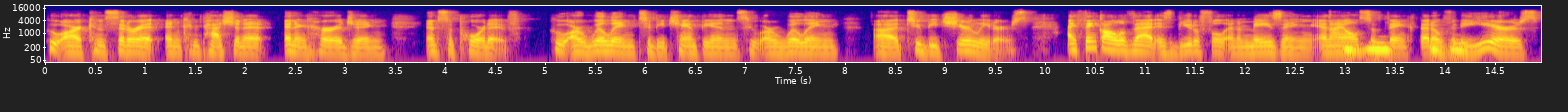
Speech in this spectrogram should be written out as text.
who are considerate and compassionate and encouraging and supportive who are willing to be champions who are willing uh, to be cheerleaders i think all of that is beautiful and amazing and i also mm-hmm. think that mm-hmm. over the years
